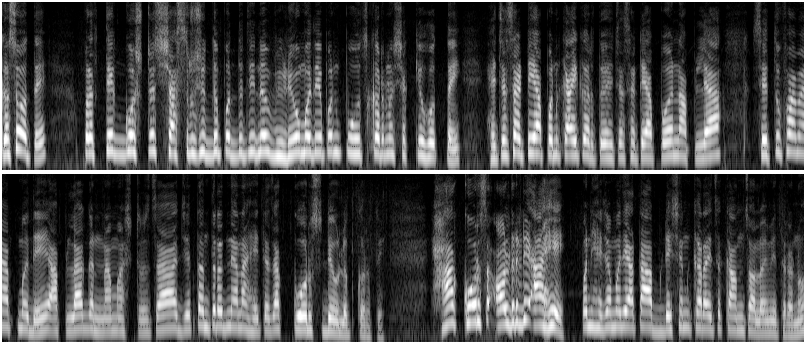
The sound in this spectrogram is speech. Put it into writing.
कसं होतंय? प्रत्येक गोष्ट शास्त्रशुद्ध पद्धतीनं व्हिडिओमध्ये पण पोहोच करणं शक्य होत नाही. ह्याच्यासाठी आपण काय करतो ह्याच्यासाठी आपण आपल्या सेतुफा मॅपमध्ये आपला गन्ना मास्टरचा जे तंत्रज्ञान आहे त्याचा कोर्स डेव्हलप करतो आहे हा कोर्स ऑलरेडी आहे पण ह्याच्यामध्ये आता अपडेशन करायचं काम चालू आहे मित्रांनो.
